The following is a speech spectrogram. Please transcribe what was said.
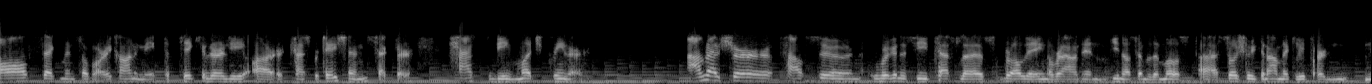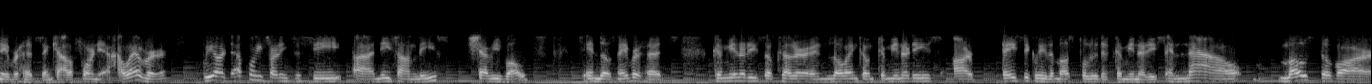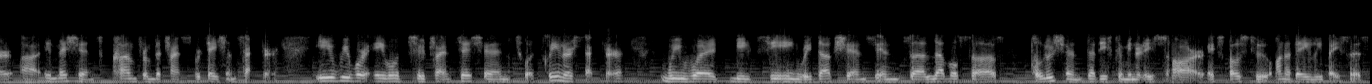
all segments of our economy, particularly our transportation sector, has to be much cleaner. I'm not sure how soon we're going to see Teslas rolling around in, you know, some of the most uh, socioeconomically burdened neighborhoods in California. However, we are definitely starting to see uh, Nissan Leafs, Chevy Volts in those neighborhoods. Communities of color and low-income communities are basically the most polluted communities, and now most of our uh, emissions come from the transportation sector. If we were able to transition to a cleaner sector, we would be seeing reductions in the levels of pollution that these communities are exposed to on a daily basis.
